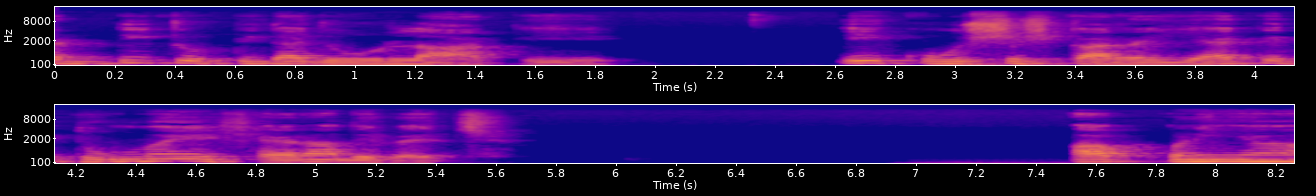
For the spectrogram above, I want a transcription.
ਅੱਡੀ ਟੁੱਟੀ ਦਾ ਜੋੜ ਲਾ ਕੇ ਇਹ ਕੋਸ਼ਿਸ਼ ਕਰ ਰਹੀ ਹੈ ਕਿ ਦੋਵੇਂ ਸ਼ਹਿਰਾਂ ਦੇ ਵਿੱਚ ਆਪਣੀਆਂ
